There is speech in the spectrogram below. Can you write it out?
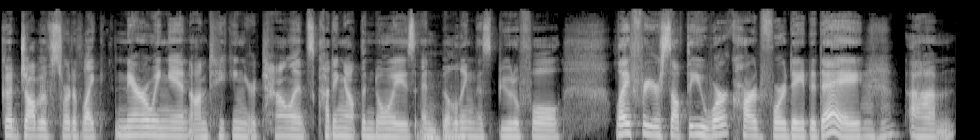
good job of sort of like narrowing in on taking your talents, cutting out the noise, and Mm-hmm. building this beautiful life for yourself that you work hard for day to day. Mm-hmm. Um,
